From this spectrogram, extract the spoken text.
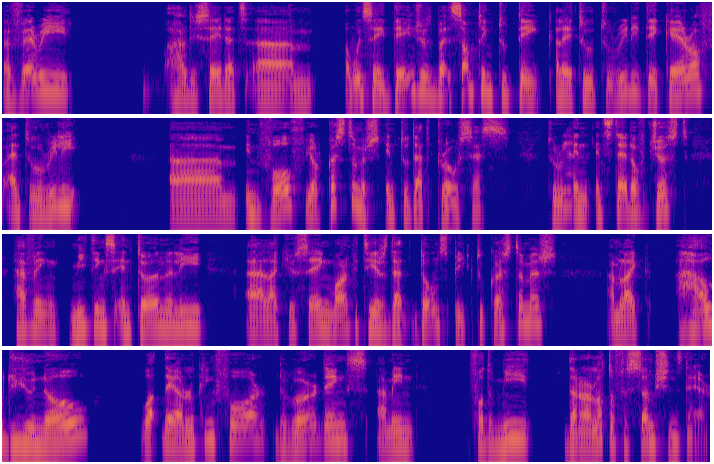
a very, how do you say that? Um, I wouldn't say dangerous, but something to take, to, to really take care of and to really, um, involve your customers into that process to, yeah. in, instead of just having meetings internally, uh, like you're saying, marketeers that don't speak to customers. I'm like, how do you know what they are looking for? The wordings. I mean, for the me, there are a lot of assumptions there.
